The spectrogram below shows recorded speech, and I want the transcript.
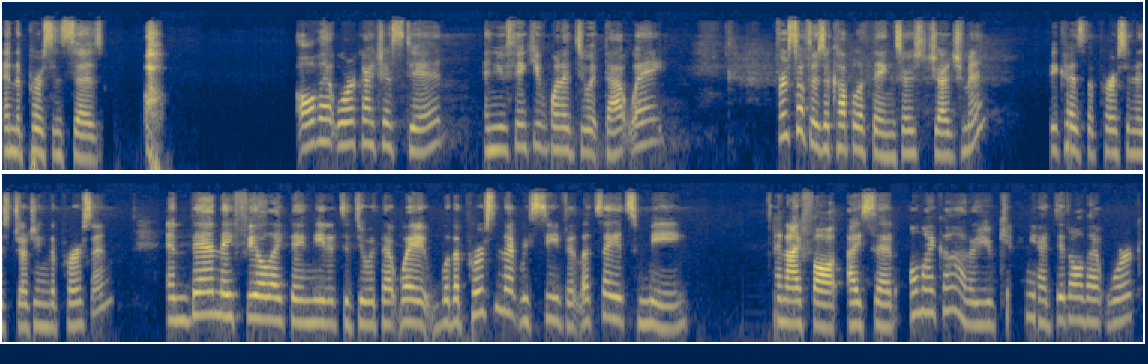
And the person says oh, all that work i just did and you think you want to do it that way first off there's a couple of things there's judgment because the person is judging the person and then they feel like they needed to do it that way well the person that received it let's say it's me and i thought i said oh my god are you kidding me i did all that work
